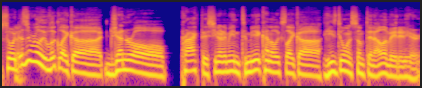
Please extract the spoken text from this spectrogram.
So it yeah. doesn't really look like a general practice. You know what I mean? To me, it kind of looks like uh, he's doing something elevated here.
